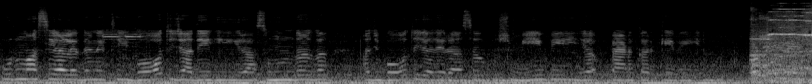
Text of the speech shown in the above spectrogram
ਪੂਰਨਮਾਸੀ ਵਾਲੇ ਦਿਨ ਇੱਥੇ ਬਹੁਤ ਜ਼ਿਆਦਾ ਹੀ ਰਸ ਹੁੰਦਾਗਾ ਅੱਜ ਬਹੁਤ ਜ਼ਿਆਦਾ ਰਸ, ਕੁਛ ਮੀਂਹ ਵੀ ਪੈਣ ਕਰਕੇ ਵੀ ਆ।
